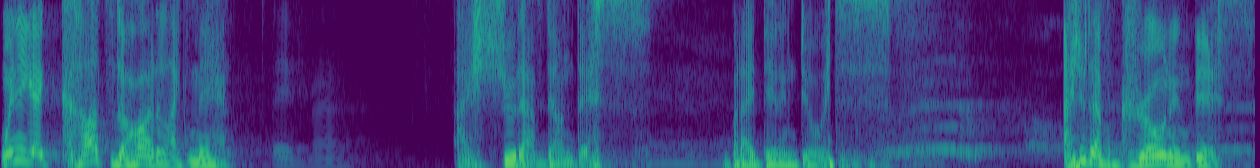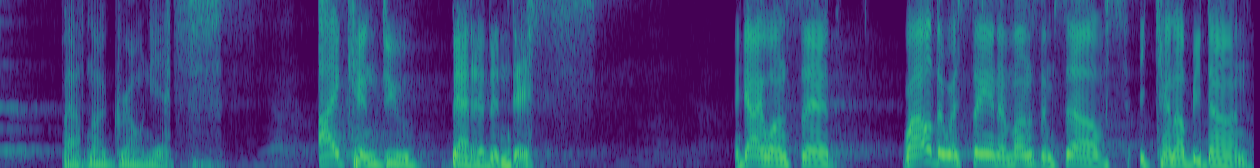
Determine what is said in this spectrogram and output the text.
When you get cut to the heart, like, man, I should have done this, but I didn't do it. I should have grown in this, but I have not grown yet. I can do better than this. A guy once said, while they were saying amongst themselves, it cannot be done,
